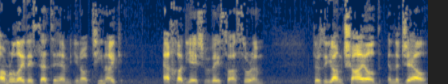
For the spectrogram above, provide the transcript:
Amrulay, they said to him, you know, Tinaik echad yesh asurim. There's a young child in the jail,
